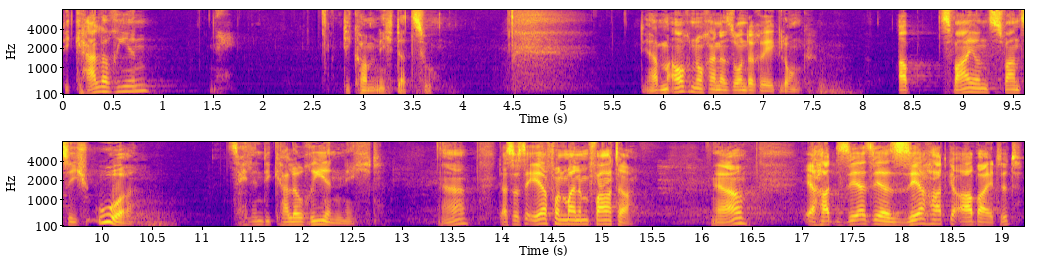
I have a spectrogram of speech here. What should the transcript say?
Die Kalorien, nee, die kommen nicht dazu. Die haben auch noch eine Sonderregelung. Ab 22 Uhr zählen die Kalorien nicht. Ja, das ist eher von meinem Vater. Ja, er hat sehr, sehr, sehr hart gearbeitet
